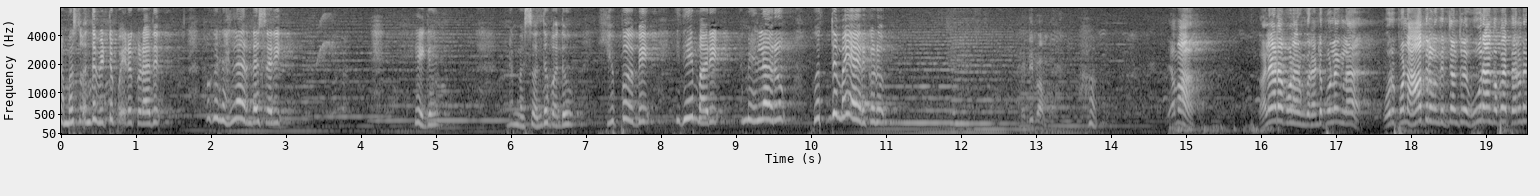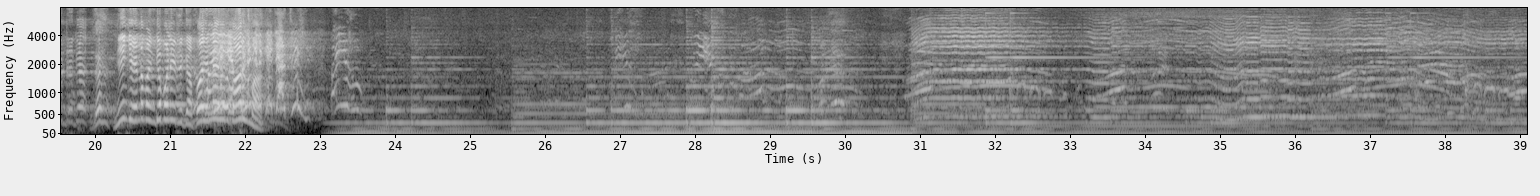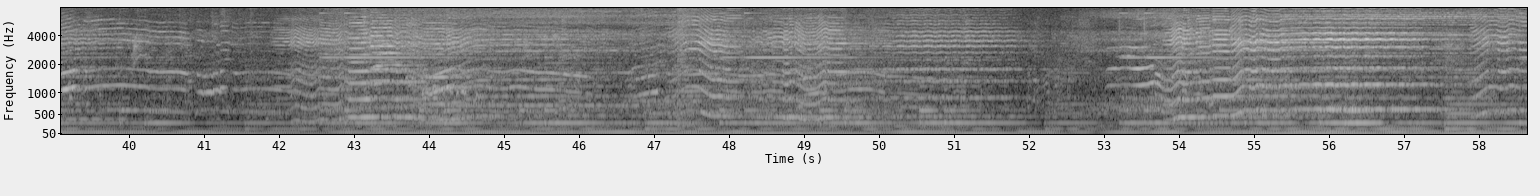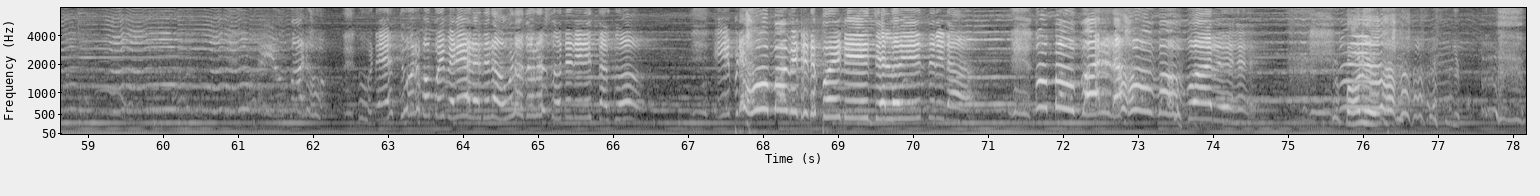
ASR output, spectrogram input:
நம்ம சொந்த விட்டு போயிடக்கூடாது. அவங்க நல்லா இருந்தால் சரி. ஏங்க நம்ம சொந்த பந்தம் எப்பவுமே இதே மாதிரி நம்ம எல்லாரும் ஒத்துமையா இருக்கணும். ஏமா விளையாட போன உங்க ரெண்டு பிள்ளைங்கள ஒரு பொண்ணு ஆத்துல வந்துருச்சான்னு சொல்லி ஊராங்க போய் திரண்டுட்டு நீங்க என்னமா இங்க பண்ணிட்டு இருக்க? போய் என்ன பாருங்கம்மா.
